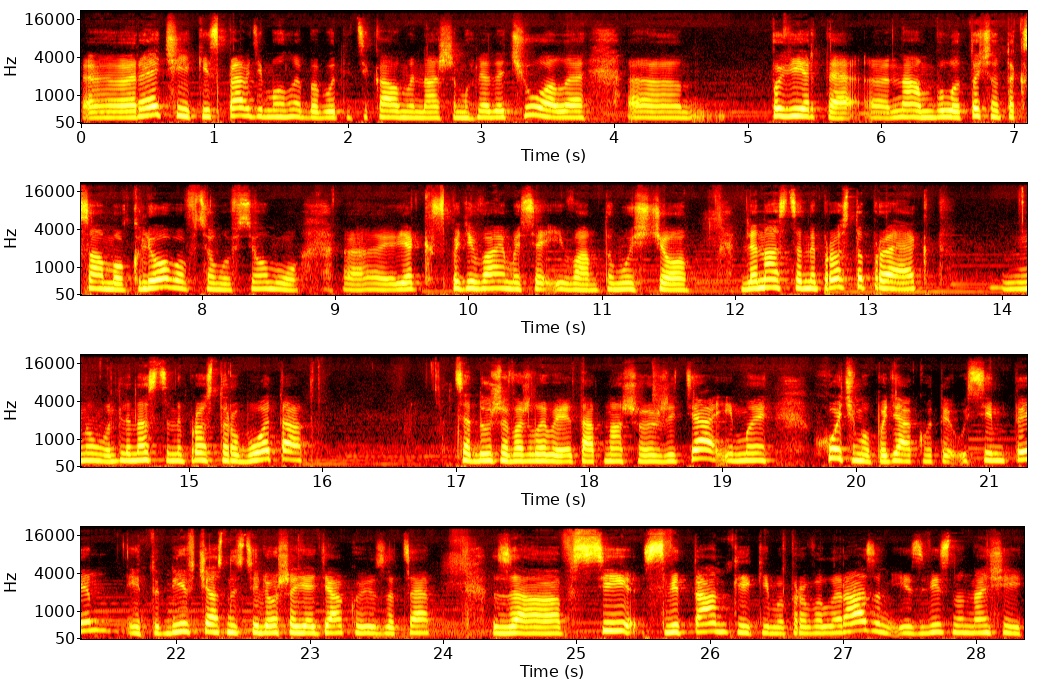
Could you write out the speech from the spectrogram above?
е, речі, які справді могли би бути цікавими нашому глядачу, але е, Повірте, е, нам було точно так само кльово в цьому всьому, е, як сподіваємося, і вам, тому що для нас це не просто проект, ну для нас це не просто робота. Це дуже важливий етап нашого життя, і ми хочемо подякувати усім тим, і тобі, в частності, Льоша, я дякую за це, за всі світанки, які ми провели разом, і, звісно, нашій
